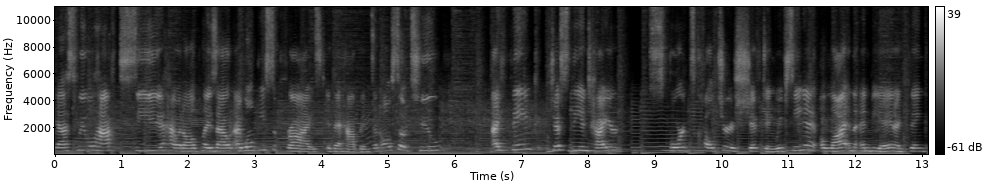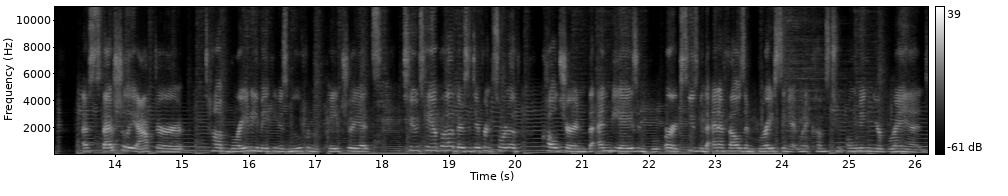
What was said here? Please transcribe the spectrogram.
Yes, we will have to see how it all plays out. I won't be surprised if it happens. And also, too, I think just the entire sports culture is shifting. We've seen it a lot in the NBA, and I think especially after Tom Brady making his move from the Patriots to Tampa, there's a different sort of culture and the NBA's and or excuse me, the NFL's embracing it when it comes to owning your brand,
